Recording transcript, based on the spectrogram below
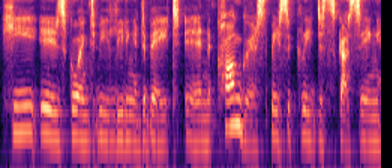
He is going to be leading a debate in Congress, basically discussing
